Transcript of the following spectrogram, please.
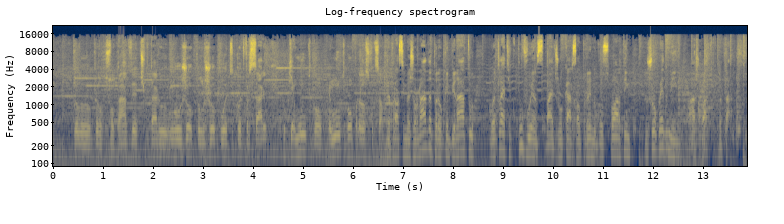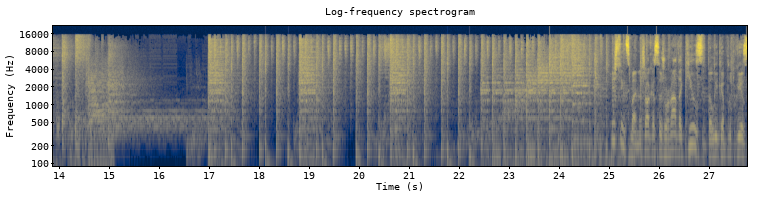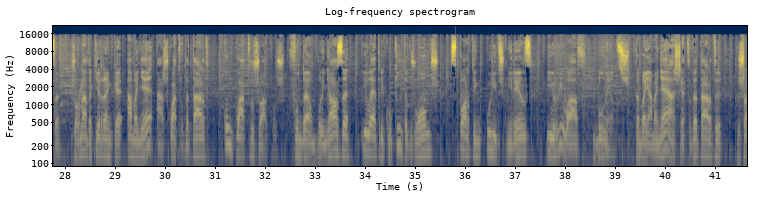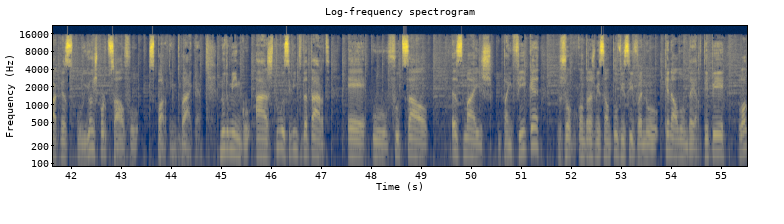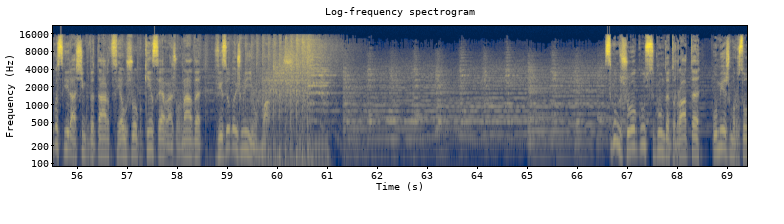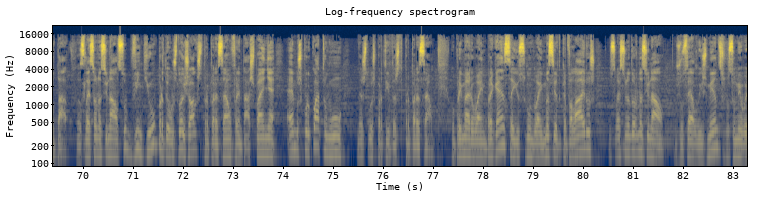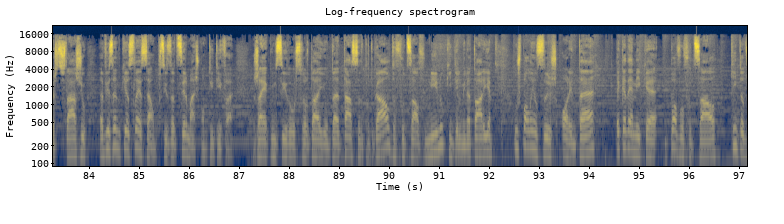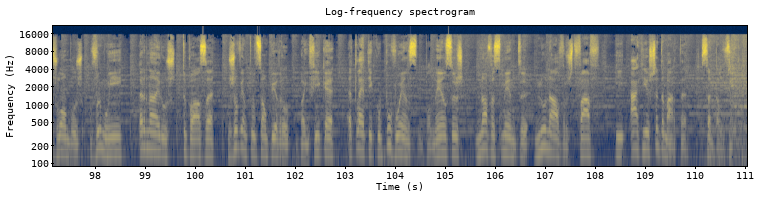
pelo, pelo resultado, a disputar o, o jogo pelo jogo com o, com o adversário, o que é muito bom, é muito bom para o nosso futsal. Na próxima jornada, para o campeonato, o Atlético Povoense vai deslocar-se ao terreno do Sporting. O jogo é domingo, às 4 da tarde. Este fim de semana joga-se a jornada 15 da Liga Portuguesa. Jornada que arranca amanhã, às 4 da tarde, com quatro jogos. Fundão Borinhosa, Elétrico Quinta dos Lombos, Sporting Unidos Pinheirense e Rio Ave Belenenses. Também amanhã, às 7 da tarde, joga-se o Leões Porto Salvo Sporting de Braga. No domingo, às 2h20 da tarde, é o futsal Azemais Benfica, jogo com transmissão televisiva no canal 1 da RTP. Logo a seguir, às 5 da tarde, é o jogo que encerra a jornada Viseu 2001 Marcos. Segundo jogo, segunda derrota, o mesmo resultado. A Seleção Nacional Sub-21 perdeu os dois jogos de preparação frente à Espanha, ambos por 4-1 nas duas partidas de preparação. O primeiro em Bragança e o segundo em Macedo Cavaleiros. O selecionador nacional, José Luís Mendes, resumiu este estágio, avisando que a seleção precisa de ser mais competitiva. Já é conhecido o sorteio da Taça de Portugal de futsal feminino, quinta eliminatória. Os paulenses Orentã, Académica Povo Futsal, Quinta dos Lombos Vermoim, Arneiros Teposa, Juventude São Pedro Benfica, Atlético Povoense Polnenses, Nova Semente Nuno Álvares de Faf e Águias Santa Marta Santa Luzia.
